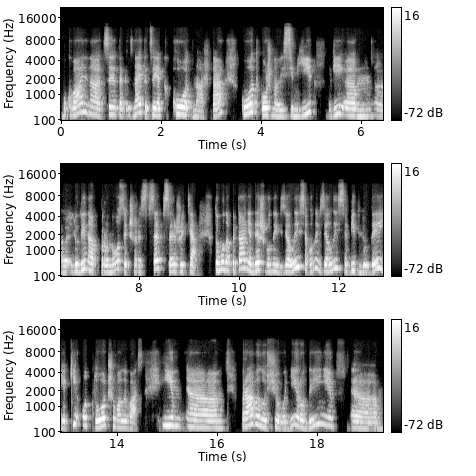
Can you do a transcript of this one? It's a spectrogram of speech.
буквально це так, знаєте, це як код наш, да? код кожної сім'ї ем, е, людина проносить через все все життя. Тому на питання, де ж вони взялися, вони взялися від людей, які оточували вас. І е, правило, що в одній родині. Е,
